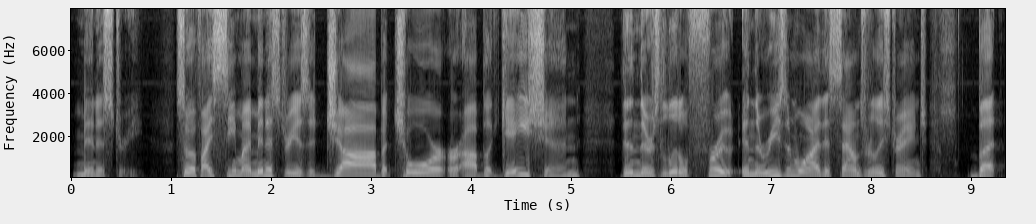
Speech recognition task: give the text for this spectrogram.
ministry. So if I see my ministry as a job, a chore, or obligation, then there's little fruit. And the reason why this sounds really strange, but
